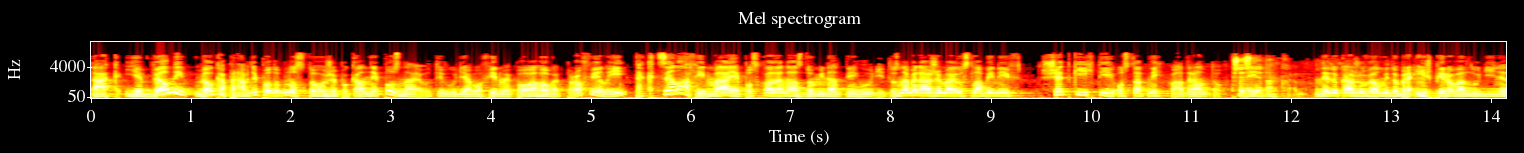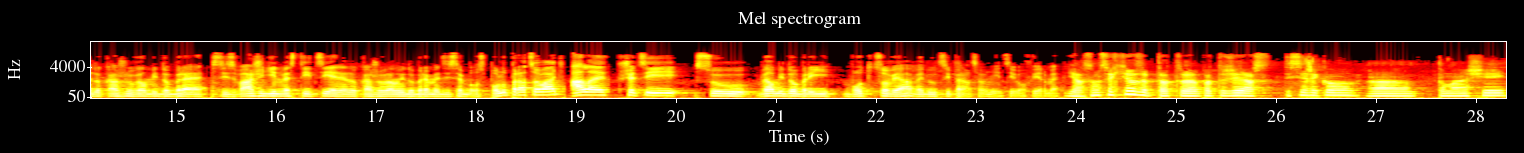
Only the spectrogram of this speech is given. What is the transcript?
tak je veľmi veľká pravdepodobnosť toho, že pokiaľ nepoznajú tí ľudia vo firme povahové profily, tak celá firma je poskladaná z dominantných ľudí. To znamená, že majú slabiny v všetkých tých ostatných kvadrantoch. Přesně tak. Nedokážu veľmi dobre inšpirovať ľudí, nedokážu veľmi dobre si zvážiť investície, nedokážu veľmi dobre medzi sebou spolupracovať, ale všetci sú veľmi dobrí vodcovia, vedúci pracovníci vo firme. Já jsem se chtěl zeptat, eh, protože já, ty si řekl uh, Tomáši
